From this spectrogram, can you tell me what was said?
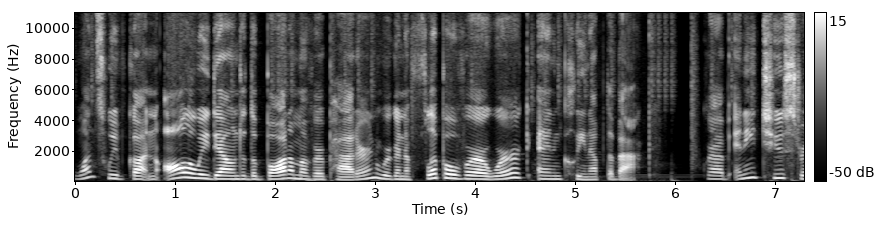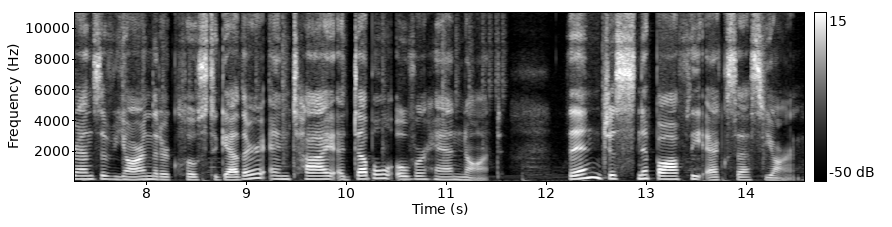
Once we've gotten all the way down to the bottom of our pattern, we're going to flip over our work and clean up the back. Grab any two strands of yarn that are close together and tie a double overhand knot. Then just snip off the excess yarn.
